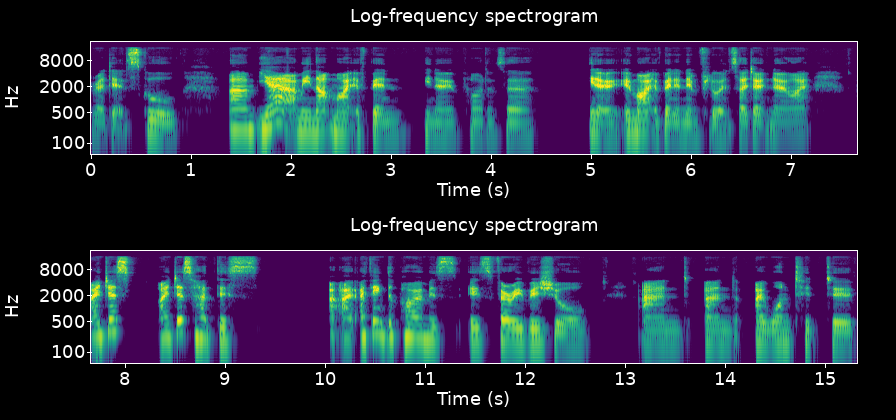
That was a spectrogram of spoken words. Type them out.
read it at school. Um, yeah, I mean, that might have been, you know, part of the, you know, it might have been an influence. I don't know. I, I just I just had this. I, I think the poem is is very visual, and and I wanted to.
